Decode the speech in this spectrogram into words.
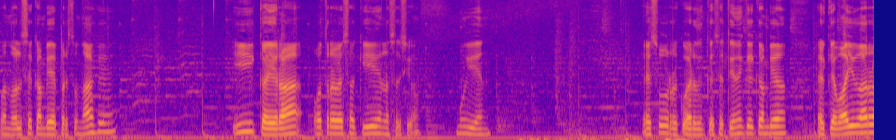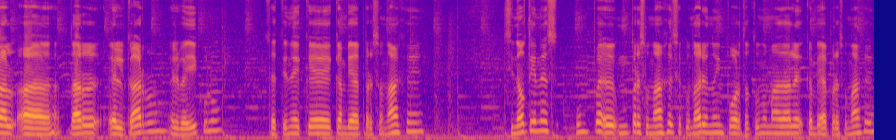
cuando él se cambie de personaje y caerá otra vez aquí en la sesión. Muy bien. Eso recuerden que se tiene que cambiar. El que va a ayudar a, dar el carro, el vehículo, se tiene que cambiar de personaje. Si no tienes un, un personaje secundario, no importa, tú nomás dale cambiar de personaje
